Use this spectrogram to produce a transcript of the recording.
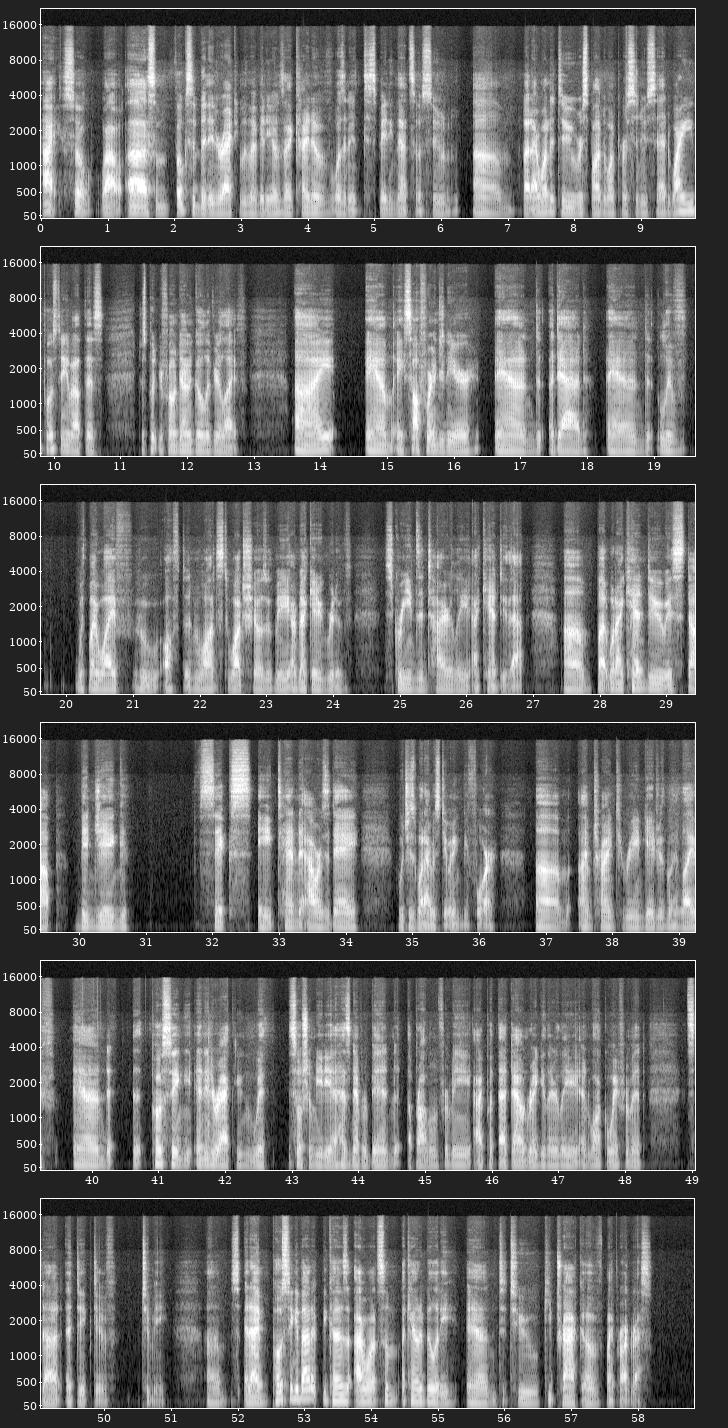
Hi. So, wow. Uh, some folks have been interacting with my videos. I kind of wasn't anticipating that so soon. Um, but I wanted to respond to one person who said, "Why are you posting about this? Just put your phone down and go live your life." I am a software engineer and a dad and live with my wife who often wants to watch shows with me. I'm not getting rid of screens entirely. I can't do that. Um, but what I can do is stop binging six, eight, ten hours a day, which is what I was doing before. Um, I'm trying to re-engage with my life, and uh, posting and interacting with social media has never been a problem for me. I put that down regularly and walk away from it. It's not addictive to me. Um, and I'm posting about it because I want some accountability and to keep track of my progress.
